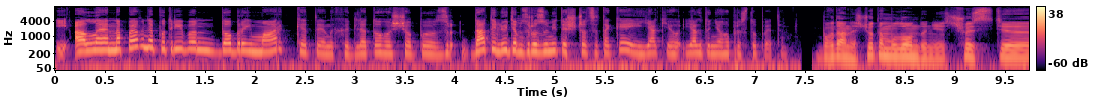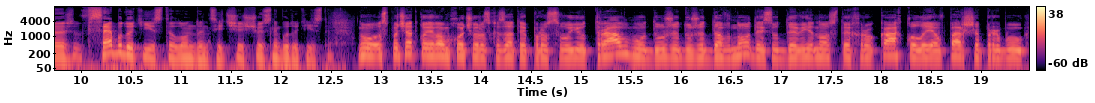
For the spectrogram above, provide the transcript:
І, але напевне потрібен добрий маркетинг для того, щоб зр- дати людям зрозуміти, що це таке і як його як до нього приступити. Богдане, що там у Лондоні? Щось е, все будуть їсти лондонці, чи щось не будуть їсти? Ну, спочатку я вам хочу розказати про свою травму. Дуже дуже давно, десь у 90-х роках, коли я вперше прибув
